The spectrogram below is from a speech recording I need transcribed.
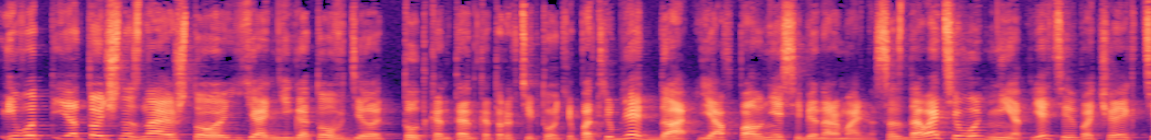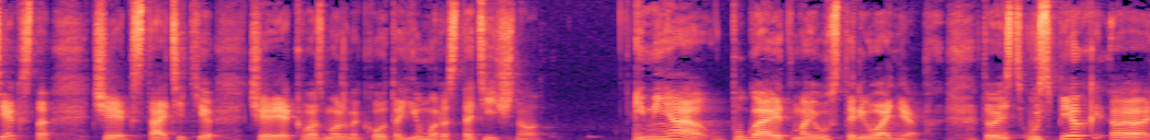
И вот я точно знаю, что я не готов делать тот контент, который в ТикТоке. Потреблять, да, я вполне себе нормально. Создавать его, нет. Я типа человек текста, человек статики, человек, возможно, какого-то юмора статичного. И меня пугает мое устаревание. То есть успех э,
